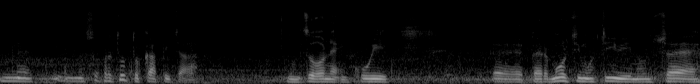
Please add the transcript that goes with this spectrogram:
in, soprattutto capita in zone in cui eh, per molti motivi non c'è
